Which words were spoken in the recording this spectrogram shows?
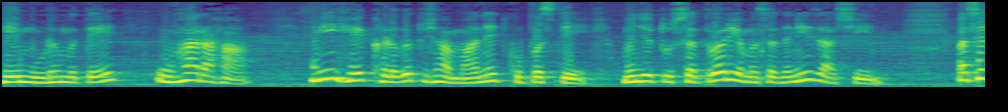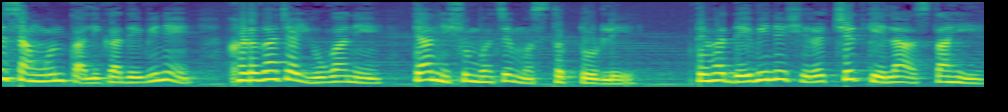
हे मूढमते उभा राहा. मी हे खडग तुझ्या मानेत खुपसते म्हणजे तू सत्वर यमसदनी जाशील. असे सांगून कालिका देवीने खडगाच्या योगाने त्या निशुंभाचे मस्तक तोडले. तेव्हा देवीने शिरच्छेद केला असताही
